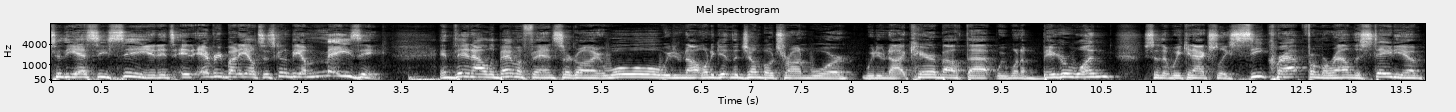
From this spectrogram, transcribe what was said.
to the SEC, and it's and everybody else. It's going to be amazing. And then Alabama fans are going, whoa, whoa, whoa, we do not want to get in the Jumbotron war. We do not care about that. We want a bigger one so that we can actually see crap from around the stadium,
